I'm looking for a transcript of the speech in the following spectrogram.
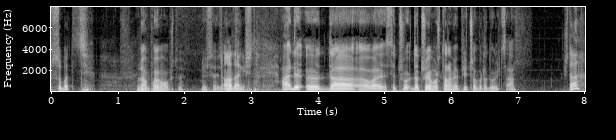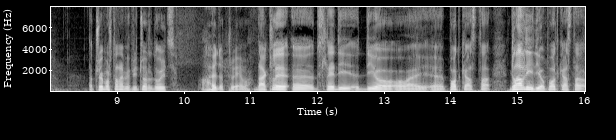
Subotici. Nemam pojma uopšte. Nisam izgledao. Onda ništa. Ajde e, da, ovaj, se ču, da čujemo šta nam je pričao Braduljca. Šta? Da čujemo šta nam je pričao Braduljca. Ajde da čujemo. Dakle, e, sledi dio ovaj e, podcasta, glavni dio podcasta,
